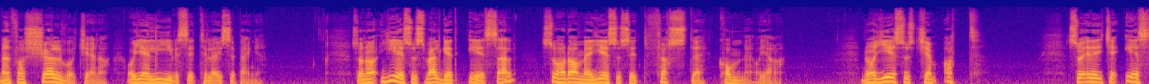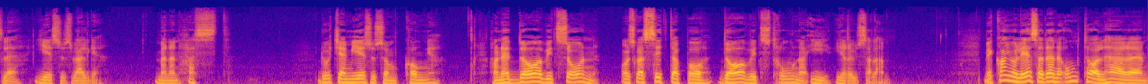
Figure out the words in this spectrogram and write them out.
men for sjølv å tjene og gi livet sitt til løysepenge. Så når Jesus velger et esel, så har det med Jesus sitt første komme å gjøre. Når Jesus kjem att, så er det ikke eselet Jesus velger, men en hest. Da kjem Jesus som konge. Han er Davids sønn og skal sitte på Davids trone i Jerusalem. Vi kan jo lese denne omtalen her eh,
